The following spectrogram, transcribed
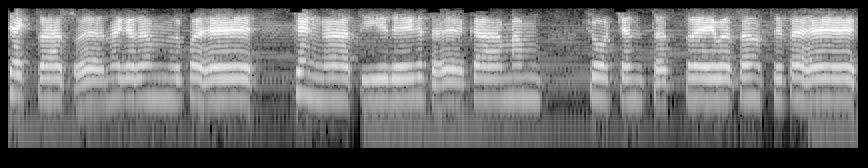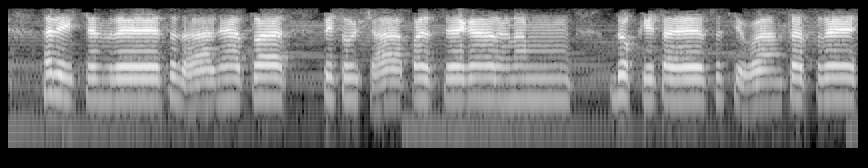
त्यक्त्वा स्वनगरं नृपः। गङ्गातीरे गतः कामं शोचन् तत्रैव संस्थितः। हरिश्चन्द्र तदा ज्ञात्वा पितुशापस्य कारणम् दुःखितः सचिवान् तत्र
